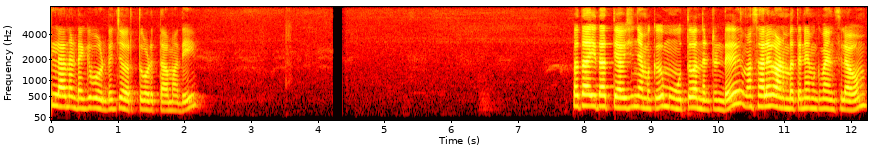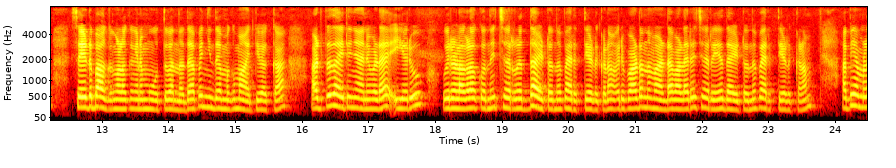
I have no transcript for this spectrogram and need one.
ഇല്ലാന്നുണ്ടെങ്കിൽ വീണ്ടും ചേർത്ത് കൊടുത്താൽ മതി. അപ്പോൾ അതാ ഇത് അത്യാവശ്യം നമുക്ക് മൂത്ത് വന്നിട്ടുണ്ട്. മസാല കാണുമ്പോൾ തന്നെ നമുക്ക് മനസ്സിലാവും. സൈഡ് ഭാഗങ്ങളൊക്കെ ഇങ്ങനെ മൂത്ത് വന്നത്. അപ്പോൾ ഇനി ഇത് നമുക്ക് മാറ്റി വെക്കാം. അടുത്തതായിട്ട് ഞാനിവിടെ ഈ ഒരു ഉരുളകളൊക്കെ ഒന്ന് ചെറുതായിട്ടൊന്ന് പരത്തിയെടുക്കണം. ഒരുപാടൊന്നും വേണ്ട. വളരെ ചെറിയതായിട്ടൊന്ന് പരത്തിയെടുക്കണം. അപ്പോൾ നമ്മൾ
